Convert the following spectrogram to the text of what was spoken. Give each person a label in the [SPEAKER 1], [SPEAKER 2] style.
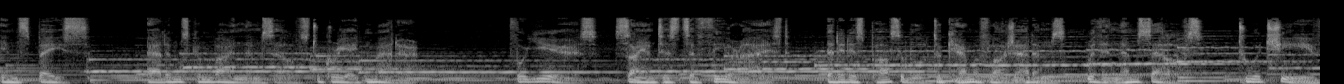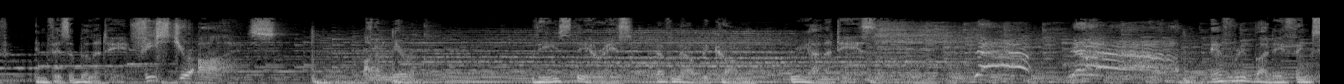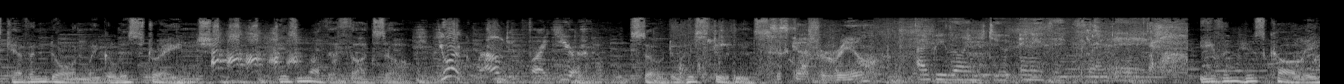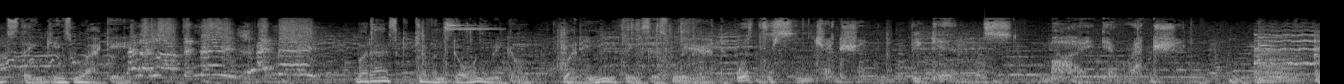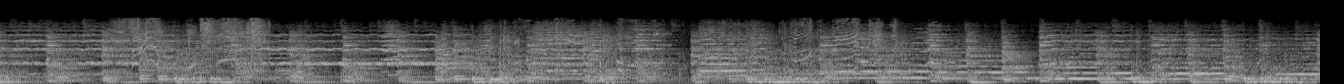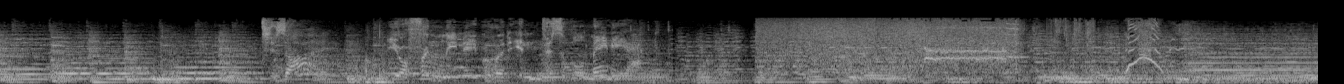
[SPEAKER 1] In space, atoms combine themselves to create matter. For years, scientists have theorized that it is possible to camouflage atoms within themselves to achieve invisibility.
[SPEAKER 2] Feast your eyes on a miracle.
[SPEAKER 1] These theories have now become realities. Everybody thinks Kevin Dornwinkle is strange. His mother thought so.
[SPEAKER 3] You're grounded for a year.
[SPEAKER 1] So do his students.
[SPEAKER 2] This guy for real?
[SPEAKER 4] I'd be willing to do anything for a day.
[SPEAKER 1] Even his colleagues think he's wacky.
[SPEAKER 2] And they laughed at me! At me!
[SPEAKER 1] But ask Kevin Dornwinkle what he thinks is weird.
[SPEAKER 2] With this injection begins my erection. Friendly neighborhood invisible maniac.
